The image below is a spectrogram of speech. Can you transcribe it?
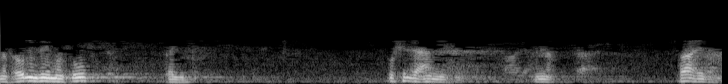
مفعول به منصوب طيب وش اللي عامل فيه؟ نعم صاعدا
